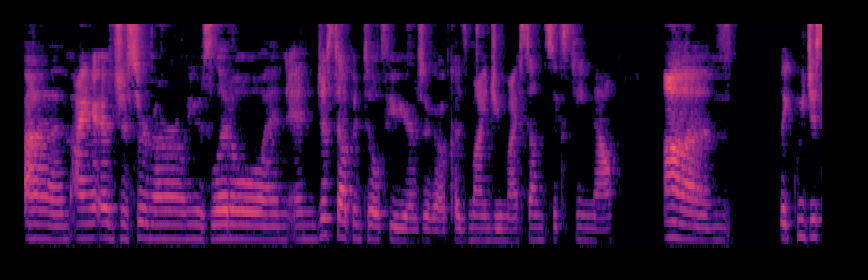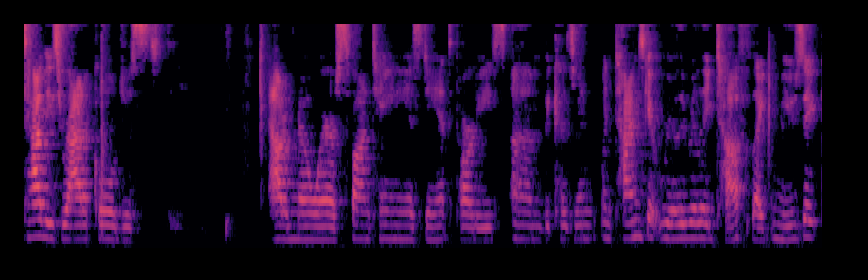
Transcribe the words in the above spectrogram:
um, I just remember when he was little and and just up until a few years ago, because mind you, my son's 16 now. Um, like we just have these radical, just out of nowhere, spontaneous dance parties. Um, because when when times get really really tough, like music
